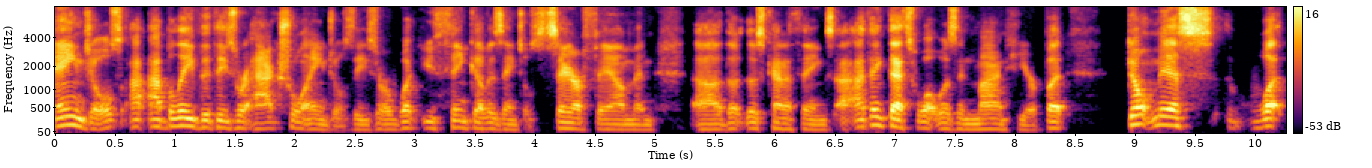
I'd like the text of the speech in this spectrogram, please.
Angels, I, I, believe that these were actual angels. These are what you think of as angels, seraphim, and uh, th- those kind of things. I, I, think that's what was in mind here. But don't miss what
